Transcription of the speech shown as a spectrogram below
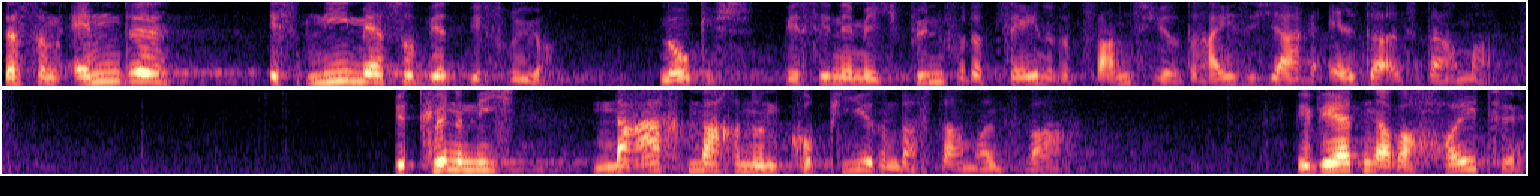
dass am Ende es nie mehr so wird wie früher. Logisch. Wir sind nämlich fünf oder zehn oder zwanzig oder dreißig Jahre älter als damals. Wir können nicht nachmachen und kopieren, was damals war. Wir werden aber heute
